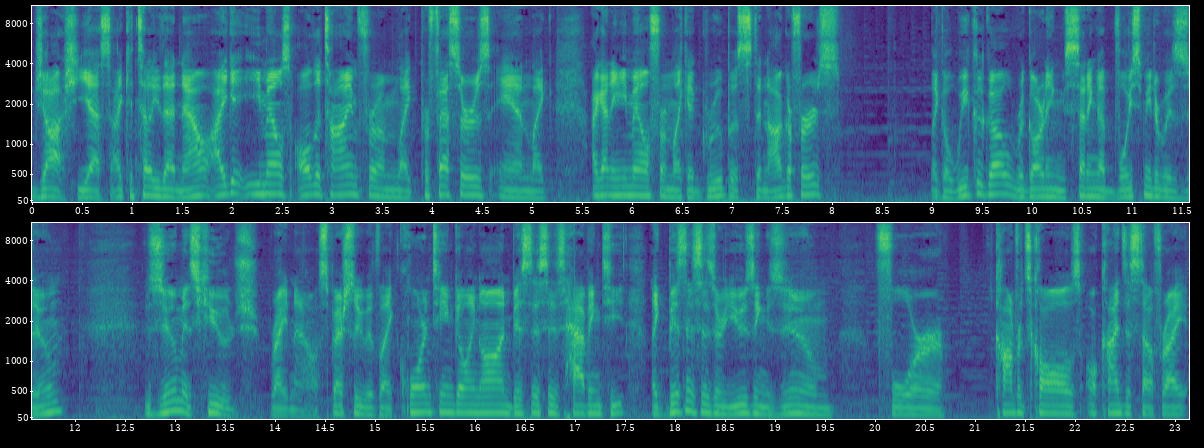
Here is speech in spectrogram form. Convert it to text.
Josh, yes, I can tell you that now. I get emails all the time from like professors and like I got an email from like a group of stenographers like a week ago regarding setting up Voicemeeter with Zoom. Zoom is huge right now, especially with like quarantine going on, businesses having to like businesses are using Zoom for conference calls, all kinds of stuff, right?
